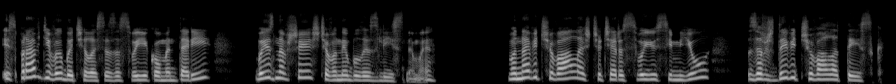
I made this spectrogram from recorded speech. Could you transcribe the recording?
і справді вибачилася за свої коментарі, визнавши, що вони були злісними. Вона відчувала, що через свою сім'ю завжди відчувала тиск,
